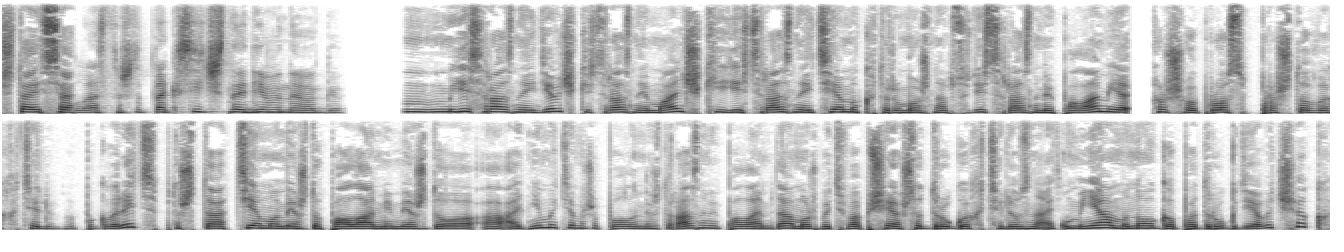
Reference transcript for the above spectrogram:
считает себя... Согласна, что токсично немного. Есть разные девочки, есть разные мальчики, есть разные темы, которые можно обсудить с разными полами. Хороший вопрос, про что вы хотели бы поговорить, потому что тема между полами, между а, одним и тем же полом, между разными полами, да, может быть, вообще что-то другое хотели узнать. У меня много подруг девочек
